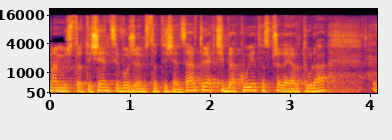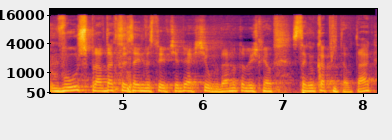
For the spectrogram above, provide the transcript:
mam już 100 tysięcy, włożyłem 100 tysięcy. Artur, jak ci brakuje, to sprzedaj Artura. Włóż, prawda, ktoś zainwestuje w ciebie, jak ci uda, no to byś miał z tego kapitał, tak?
